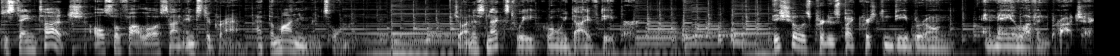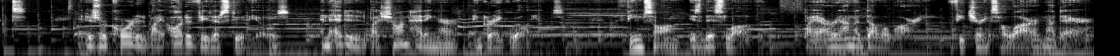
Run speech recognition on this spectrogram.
To stay in touch, also follow us on Instagram at The Monuments Woman. Join us next week when we dive deeper. This show is produced by Christian D. Brune and May 11 Project. It is recorded by Audivita Studios and edited by Sean Hedinger and Greg Williams. The theme song is This Love by Ariana Delawari featuring Salar Nader.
